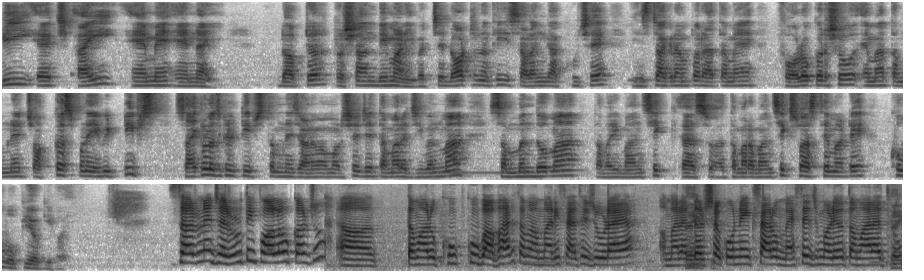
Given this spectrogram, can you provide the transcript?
B H I M A N I doctor Prashant Bhimani, વચ્ચે ડોટ નથી, સળંગ આખું છે. ઇન્સ્ટાગ્રામ પર આ તમે ફોલો કરશો. એમાં તમને ચોક્કસપણે એવી ટિપ્સ સાયકોલોજીકલ ટિપ્સ તમને જાણવા મળશે જે તમારા જીવનમાં સંબંધોમાં તમારી માનસિક તમારા માનસિક સ્વાસ્થ્ય માટે ખૂબ ઉપયોગી હોય. સરને જરૂરથી ફોલો કરજો. તમારો ખૂબ ખૂબ આભાર. તમે અમારી સાથે જોડાયા. અમારા દર્શકોને એક સારો મેસેજ મળ્યો તમારા થ્રુ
